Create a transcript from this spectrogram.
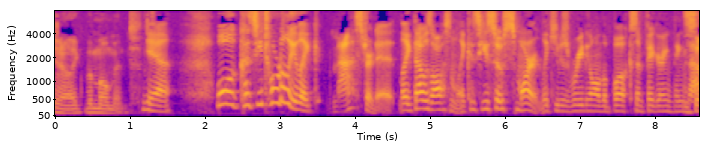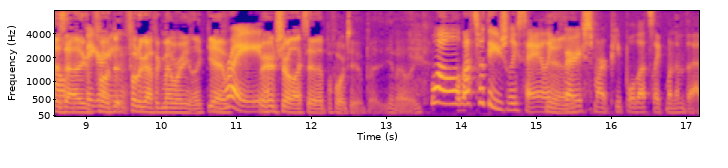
you know, like the moment. Yeah. Well, because he totally like mastered it. Like that was awesome. Like because he's so smart. Like he was reading all the books and figuring things It out. says that like, figuring... photo- photographic memory, like yeah, Right. We heard Sherlock say that before too, but you know, like Well, that's what they usually say. Like Yeah. very smart people. That's like one of the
